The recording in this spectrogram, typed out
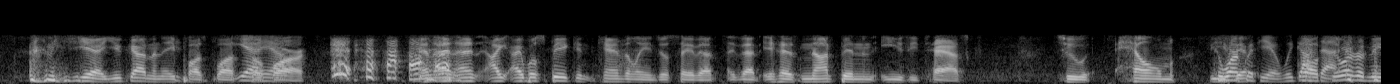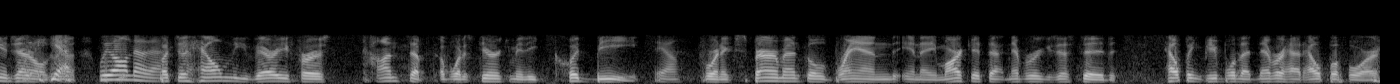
I mean, she, yeah, you've gotten an A plus plus Yeah, so yeah. far. and and, and I, I will speak in, candidly and just say that that it has not been an easy task to helm the to work with you, we got well, that. to work with me in general. yeah, we all know that. But to helm the very first concept of what a steering committee could be yeah, for an experimental brand in a market that never existed, helping people that never had help before.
